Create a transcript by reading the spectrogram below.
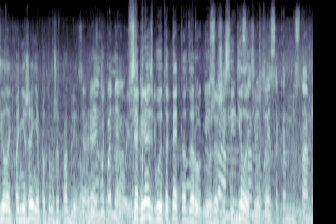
Делать понижение, потом же проблема. Вся грязь, будет, на дороге. Вся грязь будет опять на дороге. Уже ж если делать его, то... местами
